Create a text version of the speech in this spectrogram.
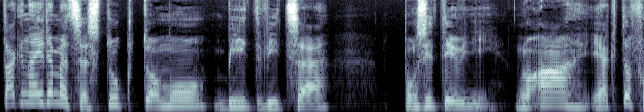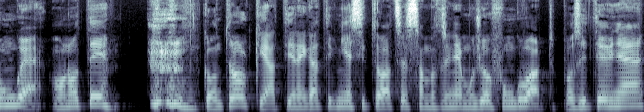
tak najdeme cestu k tomu být více pozitivní. No a jak to funguje? Ono ty kontrolky a ty negativní situace samozřejmě můžou fungovat pozitivně,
